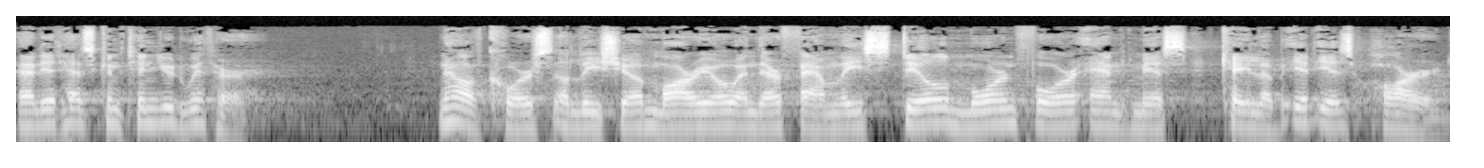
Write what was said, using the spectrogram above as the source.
And it has continued with her. Now, of course, Alicia, Mario, and their family still mourn for and miss Caleb. It is hard.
